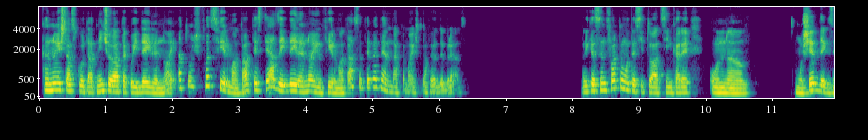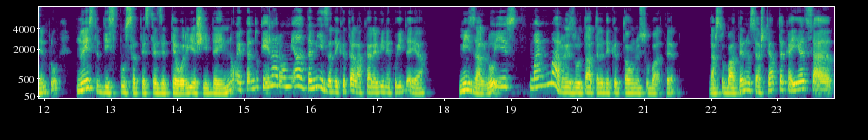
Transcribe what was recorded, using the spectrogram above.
că nu ești ascultat niciodată cu ideile noi, atunci fă firma ta, testează ideile noi în firma ta să te vedem dacă mai ești la fel de breaz. Adică sunt foarte multe situații în care un, uh, un șef, de exemplu, nu este dispus să testeze teorie și idei noi pentru că el are o altă miză decât ăla care vine cu ideea. Miza lui este mai mari rezultatele decât a unui subaltern. Dar subalternul se așteaptă ca el să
